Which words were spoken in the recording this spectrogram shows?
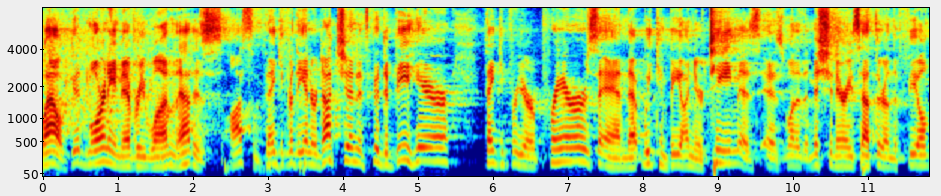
Wow, good morning, everyone. That is awesome. Thank you for the introduction. It's good to be here. Thank you for your prayers and that we can be on your team as, as one of the missionaries out there in the field.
